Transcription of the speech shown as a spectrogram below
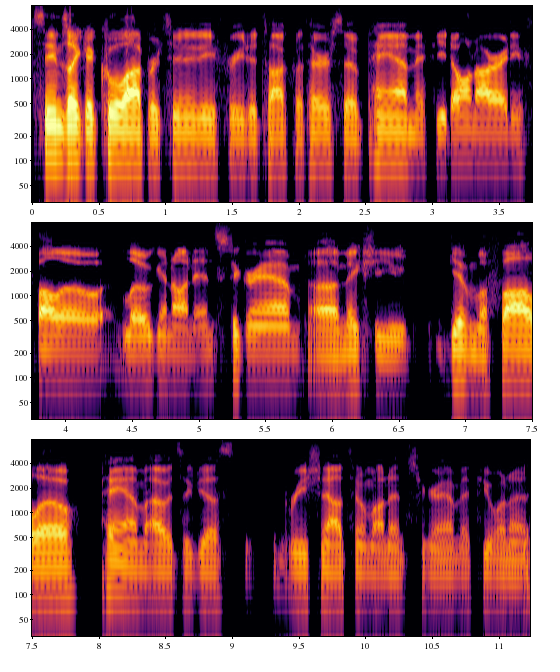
seems like a cool opportunity for you to talk with her. So Pam, if you don't already follow Logan on Instagram, uh, make sure you give him a follow. Pam, I would suggest reaching out to him on Instagram if you want to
